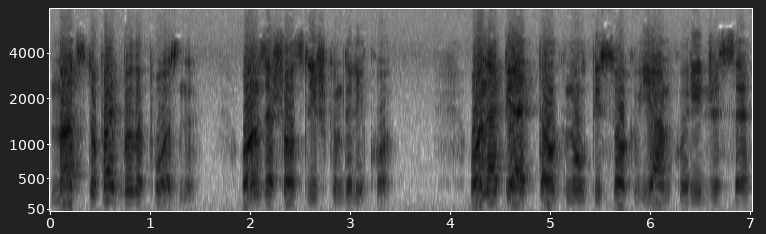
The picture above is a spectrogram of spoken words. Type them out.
Но отступать было поздно. Он зашел слишком далеко. Он опять толкнул песок в ямку Риджеса,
